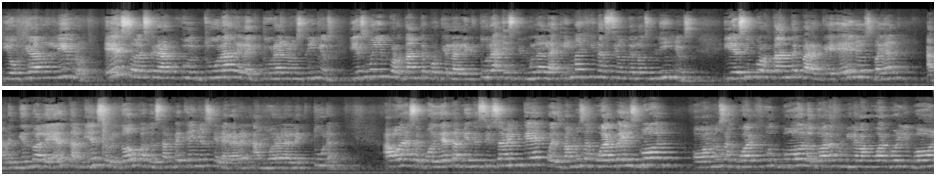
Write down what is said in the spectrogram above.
y hojear un libro. Eso es crear cultura de lectura en los niños. Y es muy importante porque la lectura estimula la imaginación de los niños. Y es importante para que ellos vayan aprendiendo a leer también, sobre todo cuando están pequeños, que le agarren amor a la lectura. Ahora se podría también decir, ¿saben qué? Pues vamos a jugar béisbol o vamos a jugar fútbol, o toda la familia va a jugar voleibol,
